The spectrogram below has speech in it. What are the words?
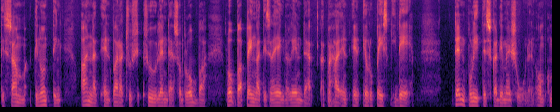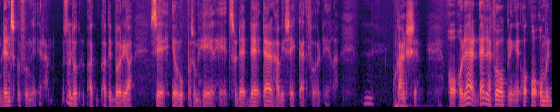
till, samma, till någonting annat än bara 27 länder som lobbar, lobbar pengar till sina egna länder, att man har en, en europeisk idé. Den politiska dimensionen, om, om den skulle fungera, så mm. då, att, att vi börjar se Europa som helhet, så det, det, där har vi säkert fördelar. Mm. Kanske. Och, och där, där är den förhoppningen, och, och, om, vi,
